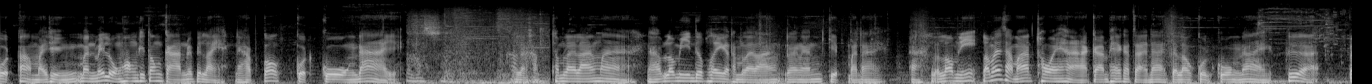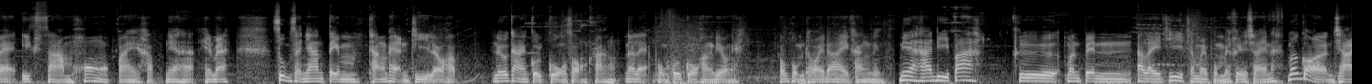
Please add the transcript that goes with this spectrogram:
กดอ่าหมายถึงมันไม่ลงห้องที่ต้องการไม่เป็นไรนะครับก็กดโกงได้นั่นแหละครับทำลายล้างมานะครับเรามีอินเตอร์เพลย์กับทำลายล้าง ดังนั้นเก็บมาได้อะแล้วรอบนี้เราไม่สามารถทอยหาการแพร่กระจายได้ แต่เรากดโกงได้ เพื่อแปะอีก 3 ห้องออกไปครับเนี่ยฮะเห็นไหมสุ่มสัญญาณเต็มทั้งแผนที่แล้วครับด้วยการกดโกง 2 ครั้งนั่นแหละผมกดโกงครั้งเดียวไงเพราะผมทอยได้ครั้งหนึ่งเนี่ยฮะดีป่ะ คือมันเป็นอะไรที่ทำไมผมไม่เคยใช้นะ เมื่อก่อนใช้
